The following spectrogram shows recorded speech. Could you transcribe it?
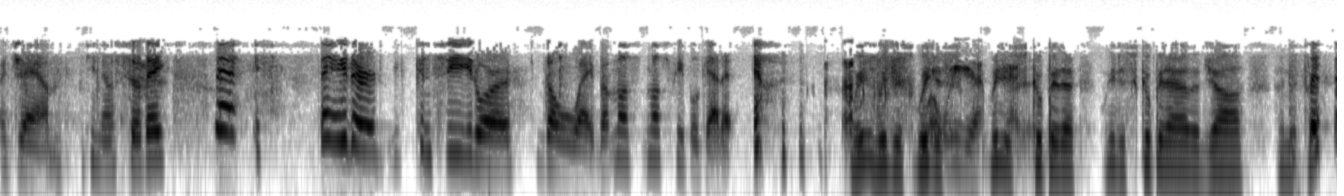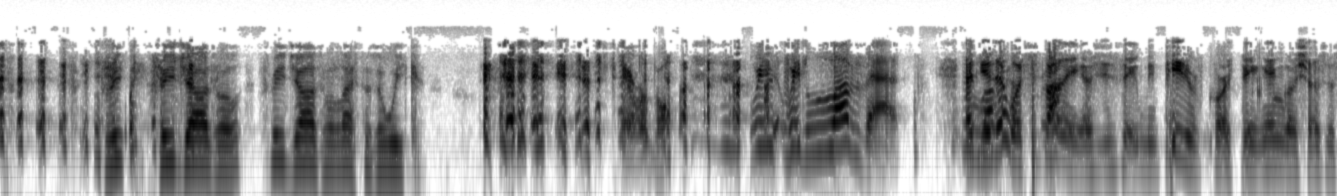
a jam you know so they eh, it's, they either concede or go away but most most people get it we we just we Well, just we get- we just it. scoop it uh, we just scoop it out of the jar and th- three three jars will three jars will last us a week. it's terrible. we we love that. We And you know what's customers. funny is you see, I mean, Peter, of course, being English, has a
